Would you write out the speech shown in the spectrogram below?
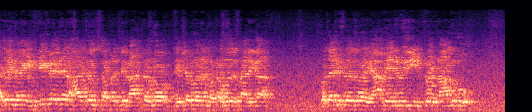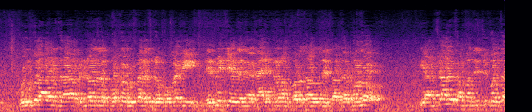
అదేవిధంగా ఇంటిగ్రేటెడ్ హాస్టల్ సంబంధించి రాష్ట్రంలో దేశంలోనే మొట్టమొదటిసారిగా మొదటి ఫేజ్లో యాభై ఎనిమిది ఇంట్లో నాలుగు గురుకులాలను దాదాపు రెండు వందల కోట్ల రూపాయలతో ఒకటి నిర్మించే విధంగా కార్యక్రమం కొనసాగుతున్న సందర్భంలో ఈ అంశాలకు సంబంధించి కొంత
